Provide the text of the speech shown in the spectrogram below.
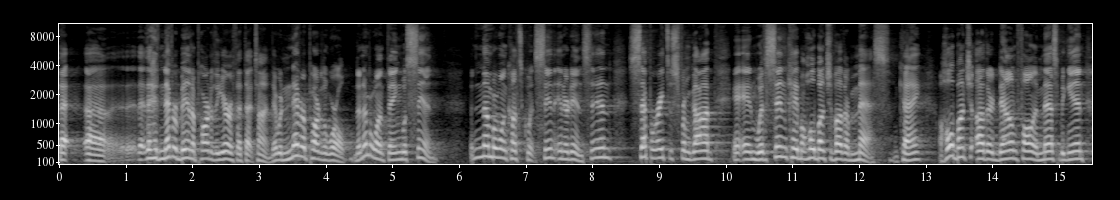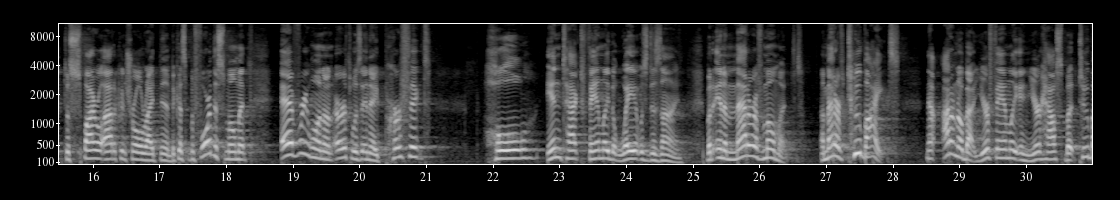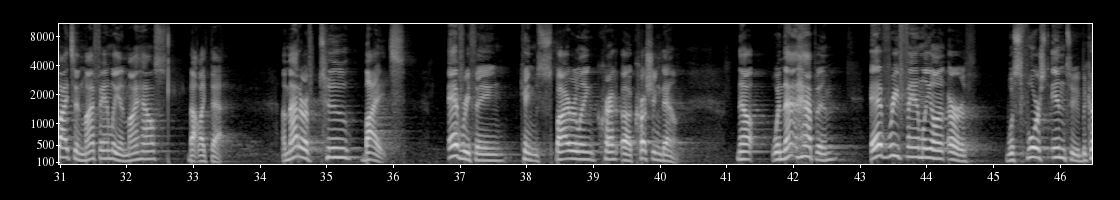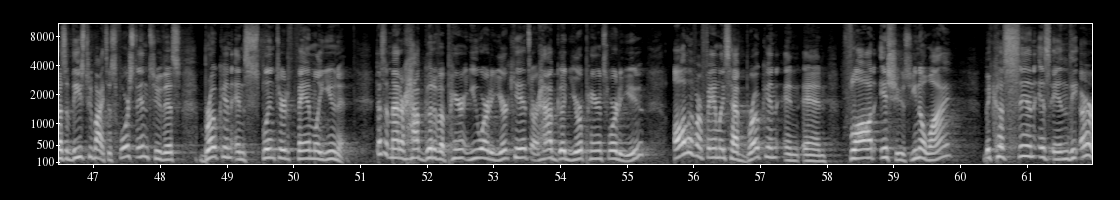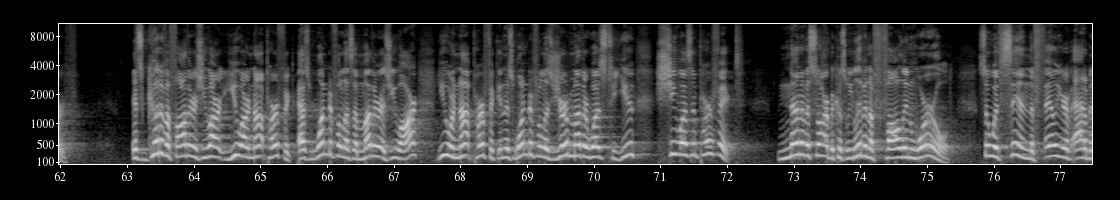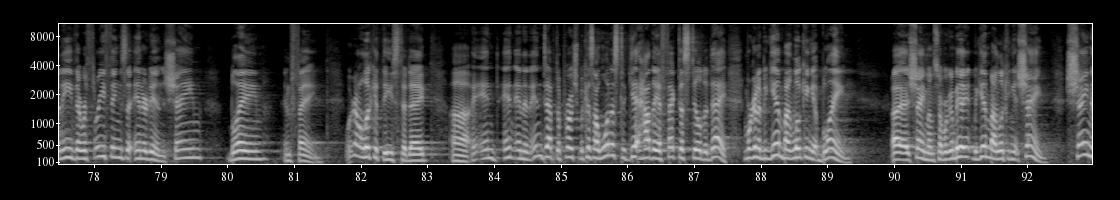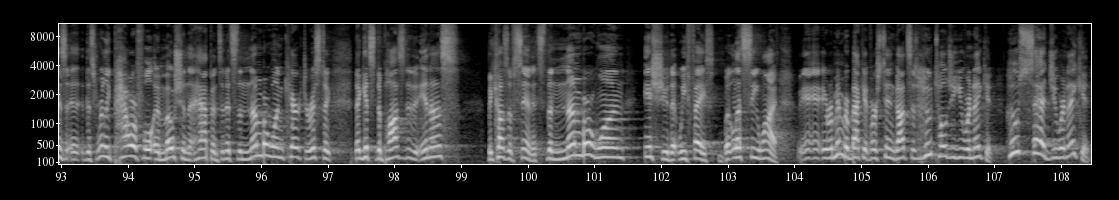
that, uh, that had never been a part of the earth at that time. They were never part of the world. The number one thing was sin. The number one consequence sin entered in. Sin separates us from God, and with sin came a whole bunch of other mess, okay? A whole bunch of other downfall and mess began to spiral out of control right then. Because before this moment, everyone on earth was in a perfect, whole, intact family the way it was designed. But in a matter of moments, a matter of two bites, now, I don't know about your family in your house, but two bites in my family in my house, about like that. A matter of two bites, everything came spiraling, cr- uh, crushing down. Now, when that happened, every family on earth was forced into, because of these two bites, is forced into this broken and splintered family unit. It doesn't matter how good of a parent you are to your kids or how good your parents were to you. All of our families have broken and, and flawed issues. You know why? Because sin is in the earth. As good of a father as you are, you are not perfect. As wonderful as a mother as you are, you are not perfect. And as wonderful as your mother was to you, she wasn't perfect. None of us are because we live in a fallen world. So, with sin, the failure of Adam and Eve, there were three things that entered in shame, blame, and fame. We're going to look at these today uh, in, in, in an in depth approach because I want us to get how they affect us still today. And we're going to begin by looking at blame, uh, shame. I'm sorry, we're going to begin by looking at shame. Shame is uh, this really powerful emotion that happens, and it's the number one characteristic that gets deposited in us because of sin. It's the number one issue that we face. But let's see why. Remember back at verse 10, God says, Who told you you were naked? Who said you were naked?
